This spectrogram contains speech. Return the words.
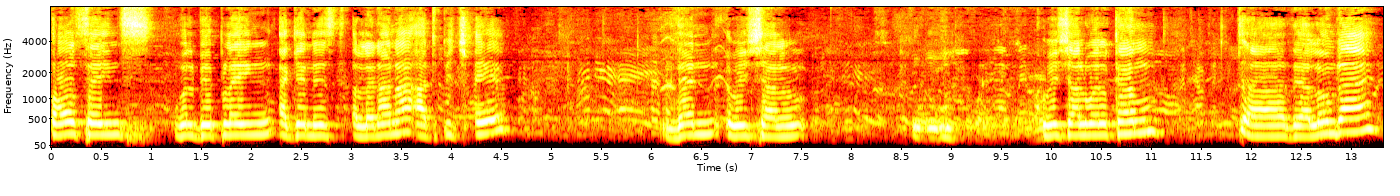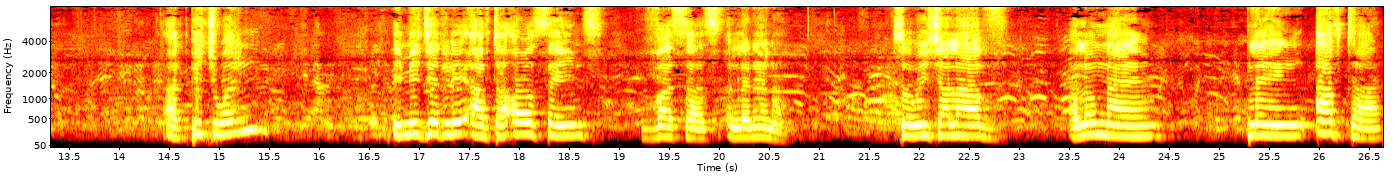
All Saints will be playing against Lenana at pitch A. Then we shall we shall welcome uh, the alumni at pitch one immediately after All Saints versus Lenana. So we shall have alumni playing after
